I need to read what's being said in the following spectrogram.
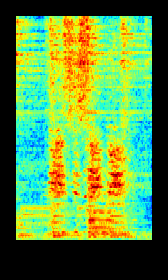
Mississippi.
